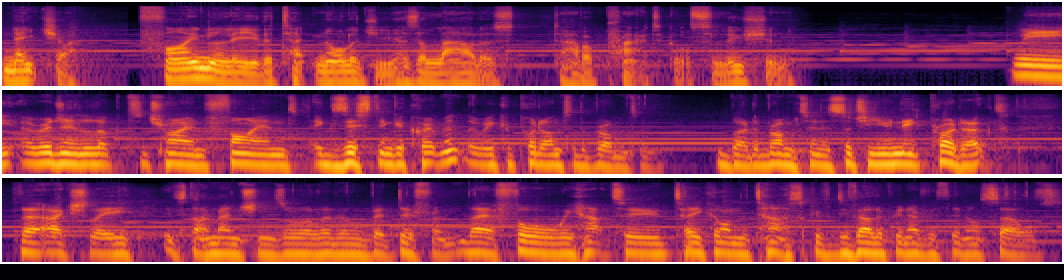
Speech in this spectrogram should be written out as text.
nature. Finally, the technology has allowed us to have a practical solution. We originally looked to try and find existing equipment that we could put onto the Brompton. But the Brompton is such a unique product that actually its dimensions are all a little bit different. Therefore, we had to take on the task of developing everything ourselves.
